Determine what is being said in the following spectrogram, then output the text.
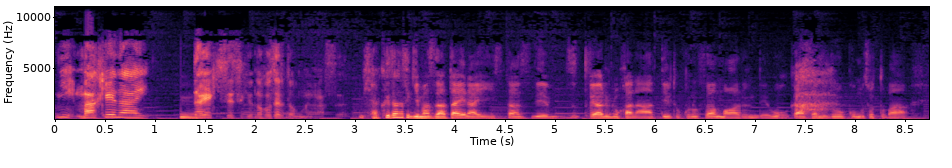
に負けない打撃成績を残せると思います。うん、100打席まず与えないスタンスでずっとやるのかなっていうところの不安もあるんで、ウォーカーさんの動向もちょっとまあ、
